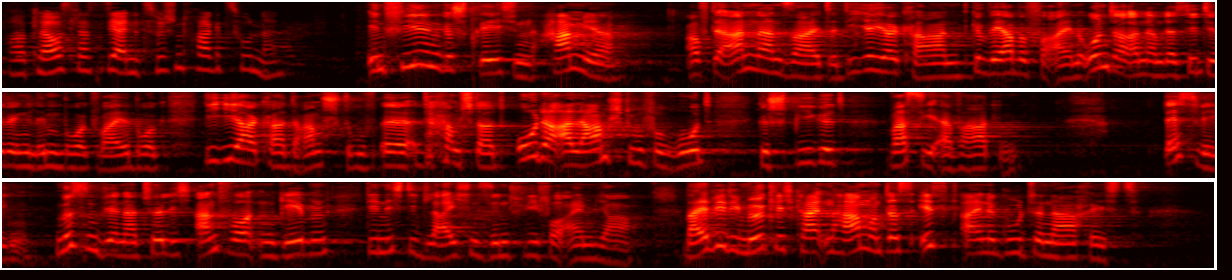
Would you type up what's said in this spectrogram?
Frau Klaus, lassen Sie eine Zwischenfrage zu? Nein. In vielen Gesprächen haben mir auf der anderen Seite die IHK, Gewerbevereine, unter anderem der Cityring Limburg-Weilburg, die IHK äh, Darmstadt oder Alarmstufe Rot gespiegelt, was sie erwarten. Deswegen müssen wir natürlich Antworten geben, die nicht die gleichen sind wie vor einem Jahr, weil wir die Möglichkeiten haben, und das ist eine gute Nachricht.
